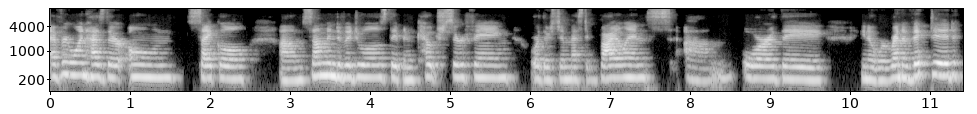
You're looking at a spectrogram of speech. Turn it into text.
Everyone has their own cycle um, some individuals, they've been couch surfing, or there's domestic violence, um, or they, you know, were rent evicted,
